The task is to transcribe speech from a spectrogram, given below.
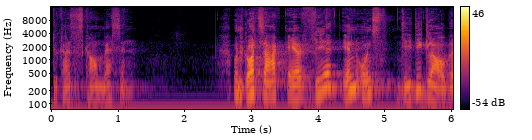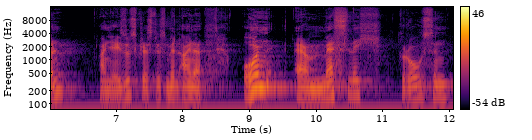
du kannst es kaum messen. Und Gott sagt, er wirkt in uns, die, die glauben an Jesus Christus, mit einer unermesslich großen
